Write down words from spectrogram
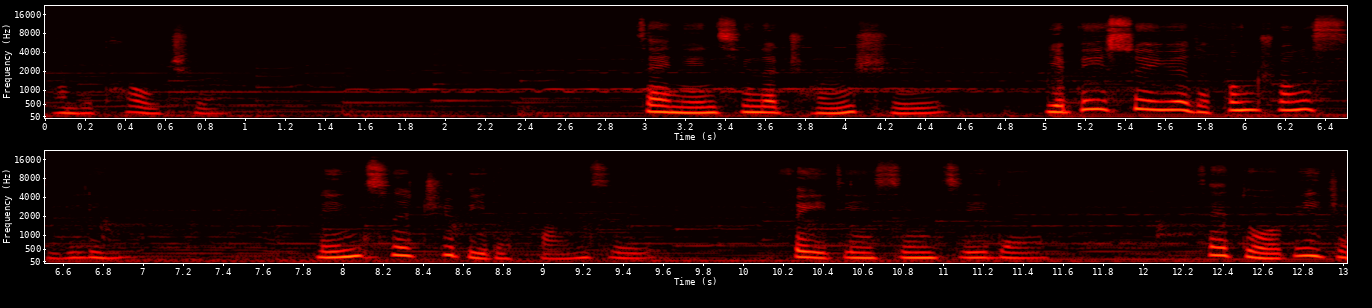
看得透彻？再年轻的城池，也被岁月的风霜洗礼。鳞次栉比的房子，费尽心机的在躲避着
